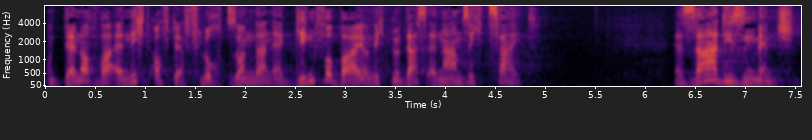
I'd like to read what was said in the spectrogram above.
und dennoch war er nicht auf der Flucht, sondern er ging vorbei und nicht nur das, er nahm sich Zeit. Er sah diesen Menschen.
